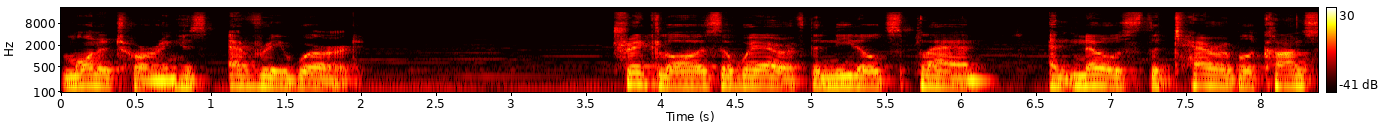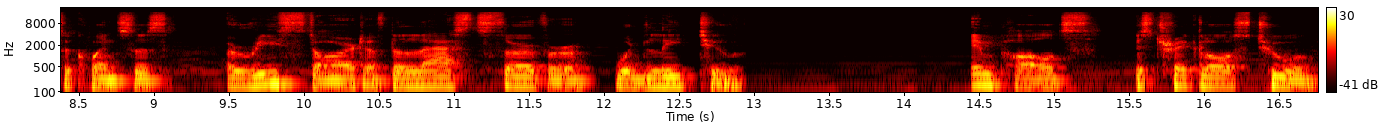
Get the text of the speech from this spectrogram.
monitoring his every word. Triglaw is aware of the Needle's plan and knows the terrible consequences a restart of the last server would lead to. Impulse is Triglaw's tool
